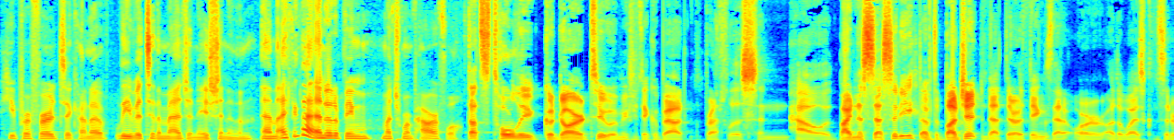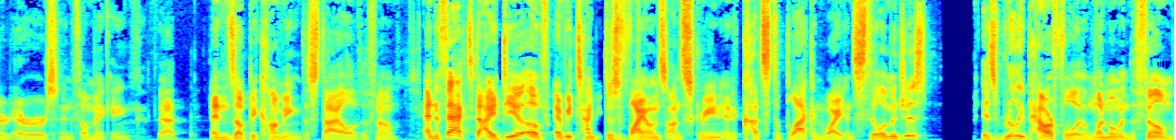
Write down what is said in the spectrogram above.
he preferred to kind of leave it to the imagination. And, and I think that ended up being much more powerful. That's totally Godard too. I mean, if you think about Breathless and how, by necessity of the budget, that there are things that are otherwise considered errors in filmmaking that ends up becoming the style of the film. And in fact, the idea of every time there's violence on screen and it cuts to black and white and still images is really powerful in one moment in the film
